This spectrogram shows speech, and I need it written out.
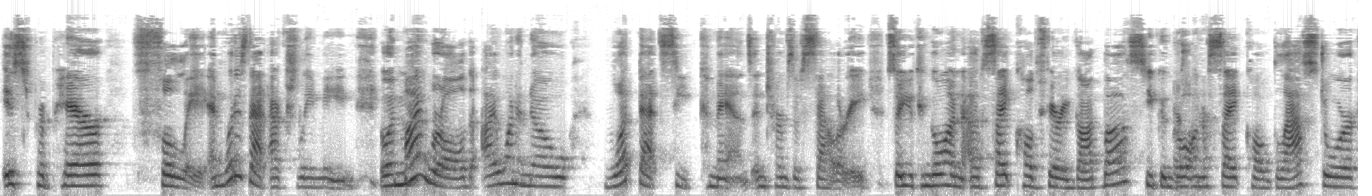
is to prepare fully. And what does that actually mean? Well, in my world, I want to know what that seat commands in terms of salary. So you can go on a site called Fairygodboss, you can go on a site called Glassdoor,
